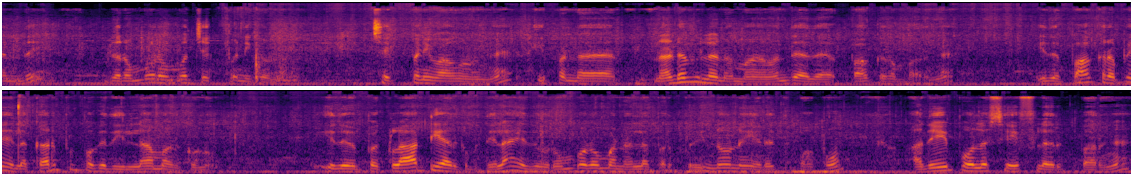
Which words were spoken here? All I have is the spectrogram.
வந்து இதை ரொம்ப ரொம்ப செக் பண்ணிக்கணும். செக் பண்ணி வாங்கணுங்க. இப்போ இந்த நடுவில் நம்ம வந்து அதை பார்க்குறோம் பாருங்கள் இதை பார்க்குறப்ப இதில் கருப்பு பகுதி இல்லாமல் இருக்கணும். இது இப்போ கிளாரிட்டியாக இருக்க பற்றிலாம் இது ரொம்ப ரொம்ப நல்ல பருப்பு. இன்னொன்று எடுத்து பார்ப்போம். அதே போல் சேஃபில் இருக்கு பாருங்கள்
